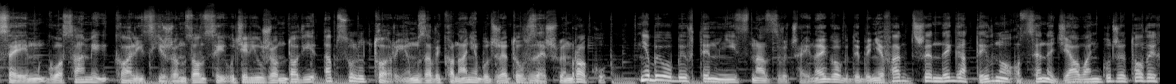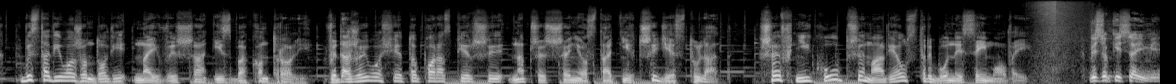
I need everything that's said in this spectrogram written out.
Sejm głosami koalicji rządzącej udzielił rządowi absolutorium za wykonanie budżetu w zeszłym roku. Nie byłoby w tym nic nadzwyczajnego, gdyby nie fakt, że negatywną ocenę działań budżetowych wystawiła rządowi Najwyższa Izba Kontroli. Wydarzyło się to po raz pierwszy na przestrzeni ostatnich 30 lat. Szef NIK-u przemawiał z trybuny sejmowej. Wysoki Sejmie,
